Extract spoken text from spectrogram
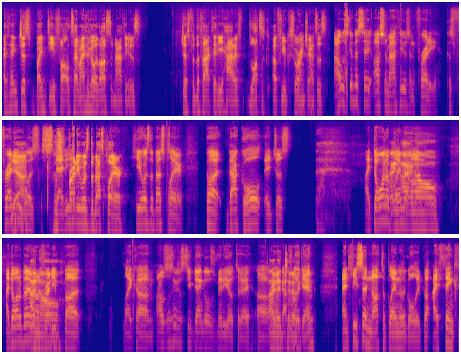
I think just by default, I might go with Austin Matthews, just for the fact that he had a, lots of a few scoring chances. I was gonna say Austin Matthews and Freddie because Freddie Yeah, was 'Cause steady. Freddie was the best player. He was the best player, but that goal, it just. I don't want to blame I, it on. know. I don't want to blame it I on Freddie, but like um, I was listening to Steve Dangle's video today, uh, I like did after too. the game, and he said not to blame the goalie, but I think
